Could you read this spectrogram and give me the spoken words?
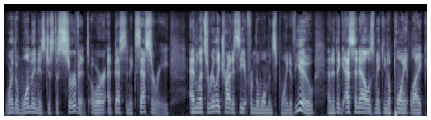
where the woman is just a servant or at best an accessory, and let's really try to see it from the woman's point of view. And I think SNL is making a point like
